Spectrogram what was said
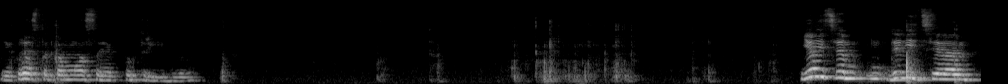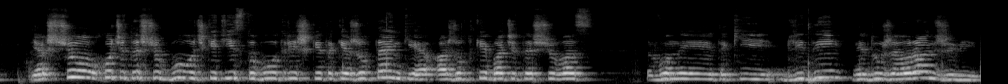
якраз така маса, як потрібно. Яйця, дивіться, якщо хочете, щоб булочки тісто було трішки таке жовтеньке, а жовтки бачите, що у вас вони такі бліді, не дуже оранжеві,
